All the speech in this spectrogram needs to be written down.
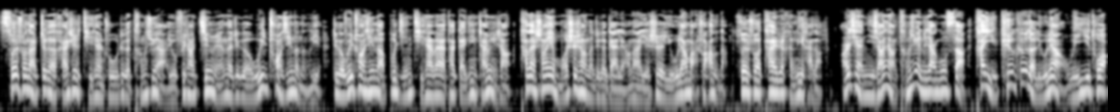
所以说呢，这个还是体现出这个腾讯啊有非常惊人的这个微创新的能力。这个微创新呢，不仅体现在它改进产品上，它在商业模式上的这个改良呢，也是有两把刷子的。所以说它还是很厉害的。而且你想想，腾讯这家公司啊，它以 QQ 的流量为依托，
